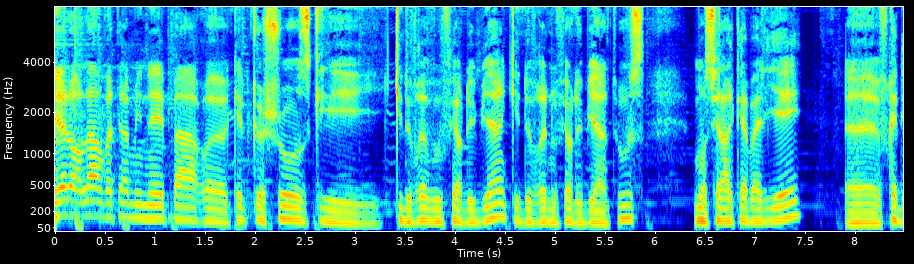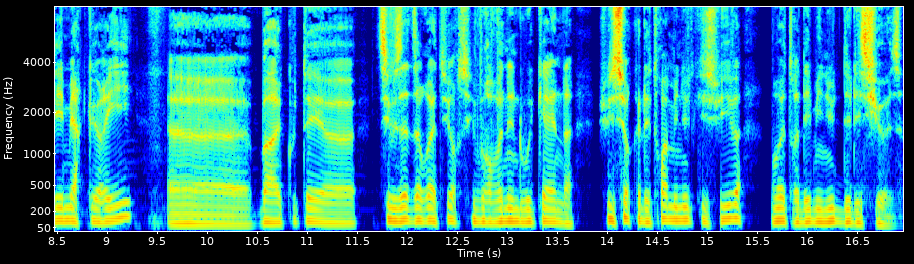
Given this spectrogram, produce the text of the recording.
Et alors là, on va terminer par euh, quelque chose qui, devrait vous faire du bien, qui devrait nous faire du bien à tous. Montserrat Caballé, euh, Freddie Mercury. euh, bah écoutez, euh, si vous êtes en voiture, si vous revenez le week-end, je suis sûr que les trois minutes qui suivent vont être des minutes délicieuses.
